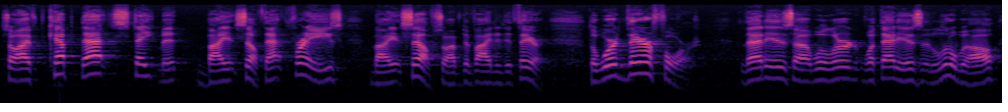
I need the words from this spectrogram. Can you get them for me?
So I've kept that statement by itself, that phrase by itself. So I've divided it there. The word therefore, that is, uh, we'll learn what that is in a little while,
